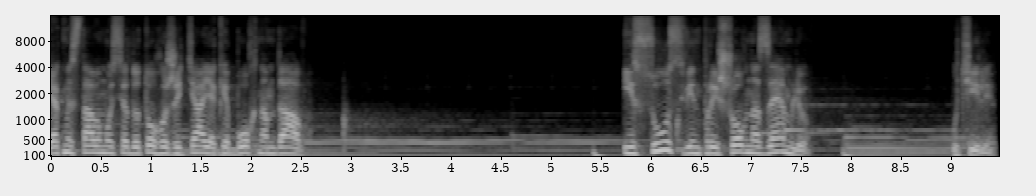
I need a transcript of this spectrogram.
як ми ставимося до того життя, яке Бог нам дав. Ісус Він прийшов на землю у тілі.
